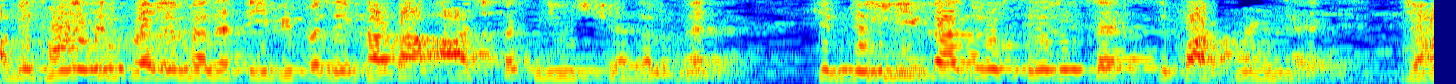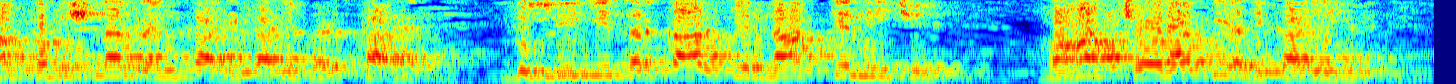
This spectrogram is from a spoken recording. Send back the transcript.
अभी थोड़े दिन पहले मैंने टीवी पर देखा था, आज तक न्यूज़ चैनल में, कि दिल्ली का जो सेल्स टैक्स डिपार्टमेंट है, जहाँ कमिश्नर रैंक का अधिकारी बैठता है, दिल्ली की सरकार के नाक के नीचे, वहाँ चौरासी अधिकारी हैं।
